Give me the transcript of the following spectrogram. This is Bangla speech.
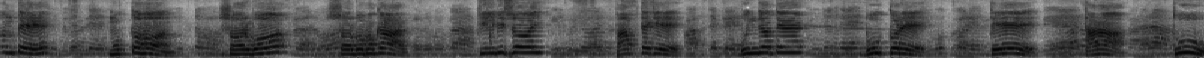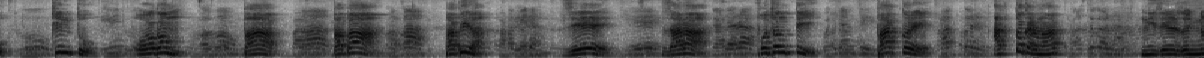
অন্তে মুক্ত হন। সর্ব সর্বপ্রকার কিল বিষয় পাপ থেকে বুঞ্জতে বুক করে। তে তারা তু কিন্তু অগম পাপ পাপা পাপিরা। যে যারা পচন্তি পাক করে আত্মকারণাত নিজের জন্য।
